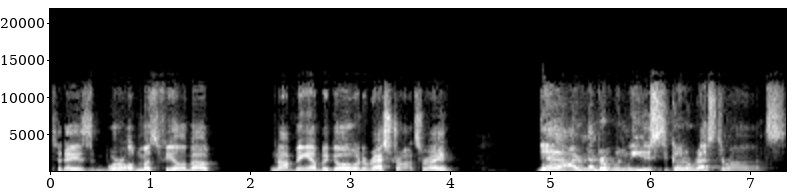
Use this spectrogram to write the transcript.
today's world must feel about not being able to go into restaurants, right? Yeah, I remember when we used to go to restaurants.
